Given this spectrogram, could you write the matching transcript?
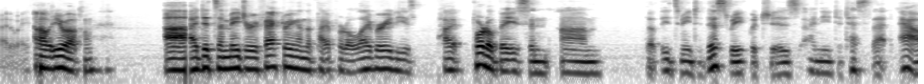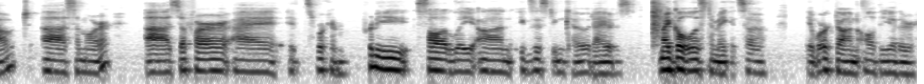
by the way. Oh, you're welcome. Uh, I did some major refactoring on the PyPortal library to use Pi- Portal Base, and um, that leads me to this week, which is I need to test that out uh, some more. Uh, so far, I it's working pretty solidly on existing code. I was my goal is to make it so it worked on all the other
